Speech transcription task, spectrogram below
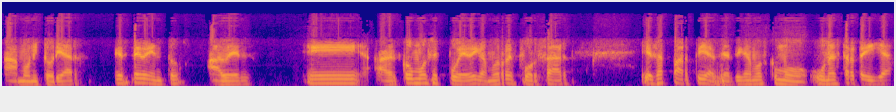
a monitorear este evento, a ver, eh, a ver cómo se puede, digamos, reforzar esa parte y hacer, digamos, como una estrategia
